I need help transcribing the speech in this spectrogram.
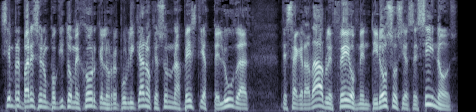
siempre parecen un poquito mejor que los republicanos, que son unas bestias peludas, desagradables, feos, mentirosos y asesinos,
